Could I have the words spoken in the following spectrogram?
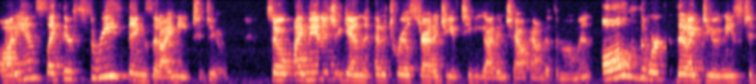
audience. Like there are three things that I need to do. So I manage again the editorial strategy of TV Guide and Chowhound at the moment. All of the work that I do needs to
